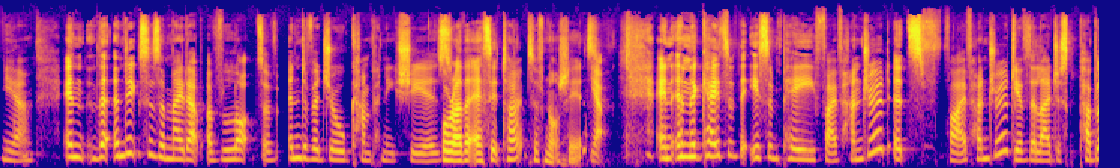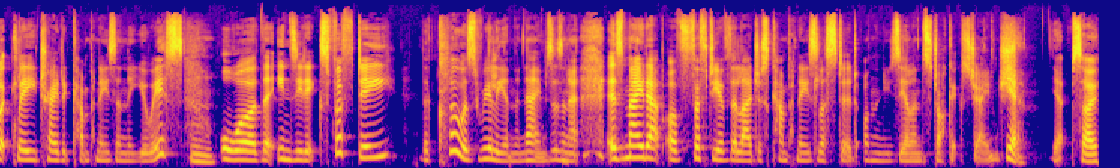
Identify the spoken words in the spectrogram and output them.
Yeah. And the indexes are made up of lots of individual company shares. or other asset types, if not shares. Yeah. And in the case of the S&P 500, it's 500 of the largest publicly traded companies in the US, mm. or the NZX 50, the clue is really in the names, isn't it? Is made up of 50 of the largest companies listed on the New Zealand Stock Exchange. Yeah, yeah. So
